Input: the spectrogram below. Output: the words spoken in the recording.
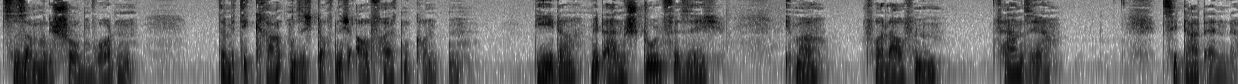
zusammengeschoben wurden, damit die Kranken sich dort nicht aufhalten konnten. Jeder mit einem Stuhl für sich, immer vor laufendem Fernseher. Zitat Ende.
